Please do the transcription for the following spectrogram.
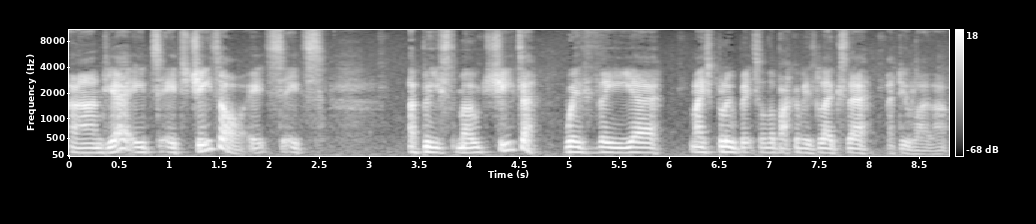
and yeah, it's it's Cheetor. It's it's a beast mode cheetah with the uh, nice blue bits on the back of his legs there. I do like that.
